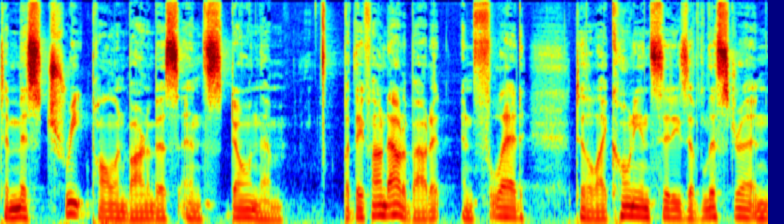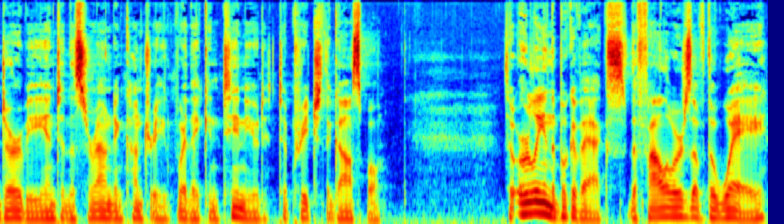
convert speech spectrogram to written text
to mistreat Paul and Barnabas and stone them. But they found out about it and fled to the Lycaonian cities of Lystra and Derbe and to the surrounding country, where they continued to preach the gospel. So early in the book of Acts, the followers of the Way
